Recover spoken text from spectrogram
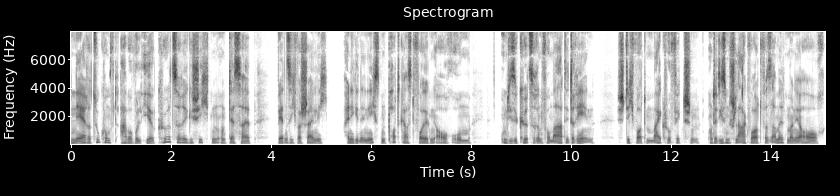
In näherer Zukunft aber wohl eher kürzere Geschichten und deshalb werden sich wahrscheinlich einige der nächsten Podcast-Folgen auch um, um diese kürzeren Formate drehen. Stichwort Microfiction. Unter diesem Schlagwort versammelt man ja auch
